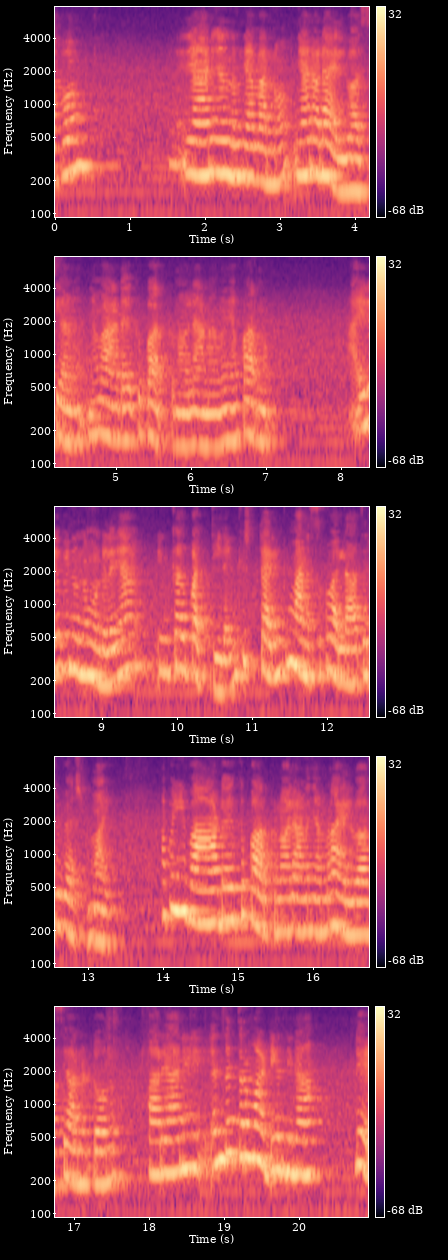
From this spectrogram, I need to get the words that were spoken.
അപ്പം ഞാനിങ്ങനെ ഞാൻ പറഞ്ഞു ഞാൻ ഒരു അയൽവാസിയാണ്. ഞാൻ വാടകയ്ക്ക് പറക്കണോലാണെന്ന് ഞാൻ പറഞ്ഞു. അതിൽ പിന്നെ ഒന്നും മുണ്ടില്ല. ഞാൻ എനിക്കത് പറ്റിയില്ല. എനിക്കിഷ്ടമായി എനിക്ക് മനസ്സൊക്കെ വല്ലാത്തൊരു വിഷമമായി. അപ്പോൾ ഈ വാടകയ്ക്ക് പാർക്കണോലാണ് നമ്മൾ അയൽവാസിയാണ് കേട്ടോ എന്ന് പറയാൻ എന്താ ഇത്ര മടി എന്തിനാ? അല്ലേ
